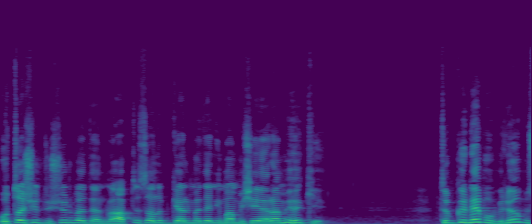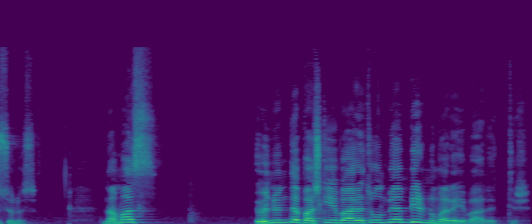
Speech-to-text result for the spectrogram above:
O taşı düşürmeden ve abdest alıp gelmeden imam işe yaramıyor ki. Tıpkı ne bu biliyor musunuz? Namaz önünde başka ibaret olmayan bir numara ibadettir.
